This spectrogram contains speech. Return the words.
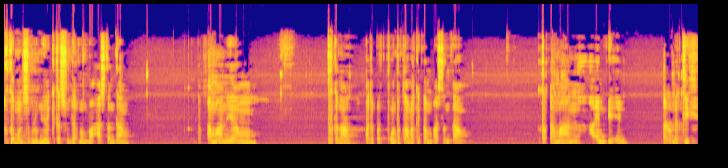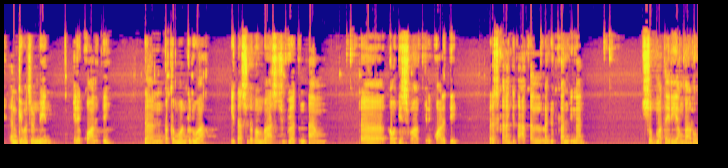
pertemuan sebelumnya kita sudah membahas tentang kesamaan yang terkenal. Pada pertemuan pertama kita membahas tentang kesamaan HMGM arithmetic and geometry mean inequality dan pertemuan kedua kita sudah membahas juga tentang uh, Cauchy-Schwarz inequality dan sekarang kita akan lanjutkan dengan submateri yang baru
